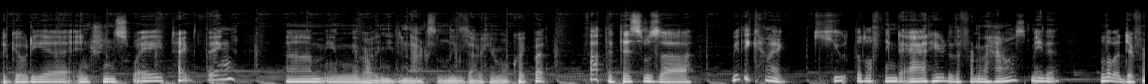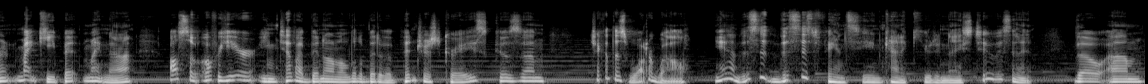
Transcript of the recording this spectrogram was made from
pagoda entranceway type thing. Um, we probably need to knock some leaves out here real quick, but I thought that this was a really kind of cute little thing to add here to the front of the house. Made it a little bit different. Might keep it, might not. Also, over here, you can tell I've been on a little bit of a Pinterest craze because um, check out this water well. Yeah, this is this is fancy and kind of cute and nice too, isn't it? Though, um,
